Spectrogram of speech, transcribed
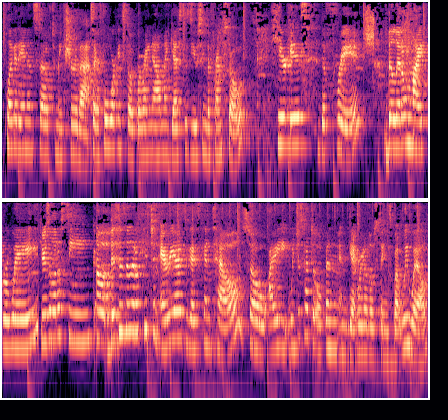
plug it in and stuff to make sure that it's like a full working stove. But right now my guest is using the front stove. Here is the fridge, the little microwave. Here's a little sink. So this is the little kitchen area as you guys can tell. So I we just had to open and get rid of those things, but we will.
